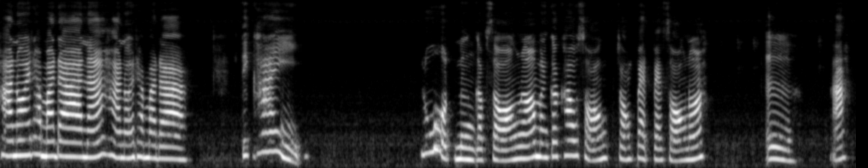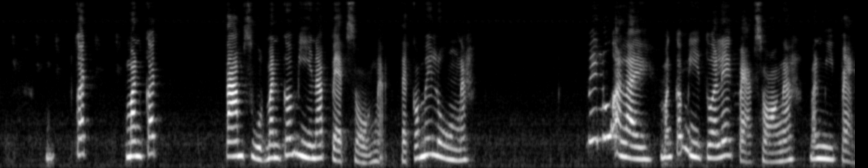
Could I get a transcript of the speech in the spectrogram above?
ฮานอยธรรมดานะฮานอยธรรมดา ติ๊กให้รูดหนึ่งกับสองเนาะมันก็เข้าสองสองแปดแปดสองเนาะเออนะก็มันก็ตามสูตรมันก็มีนะแปดสองน่ะ แต่ก็ไม่ลงนะ ไม่รู้อะไร มันก็มีตัวเลขแปดสองนะ มันมีแปด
